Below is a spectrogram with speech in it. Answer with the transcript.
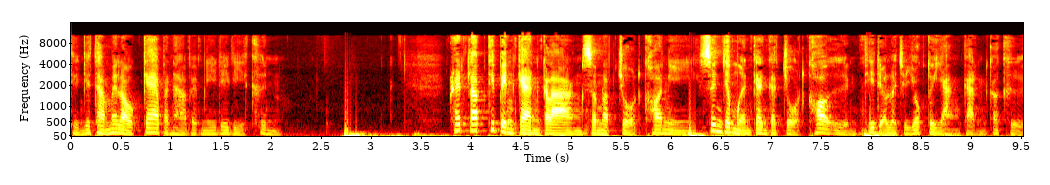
ถึงจะทำให้เราแก้ปัญหาแบบนี้ได้ดีขึ้น เคล็ดลับที่เป็นแกนกลางสำหรับโจทย์ข้อนี้ ซึ่งจะเหมือนกันกับโจทย์ข้ออื่น ที่เดี๋ยวเราจะยกตัวอย่างกันก็คือ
